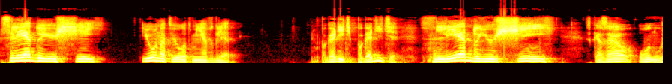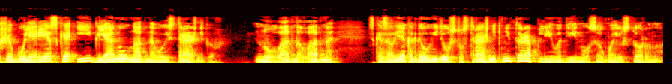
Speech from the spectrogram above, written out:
Следующий!» и он отвел от меня взгляд. «Погодите, погодите! Следующий!» — сказал он уже более резко и глянул на одного из стражников. «Ну, ладно, ладно», — сказал я, когда увидел, что стражник неторопливо двинулся в мою сторону.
